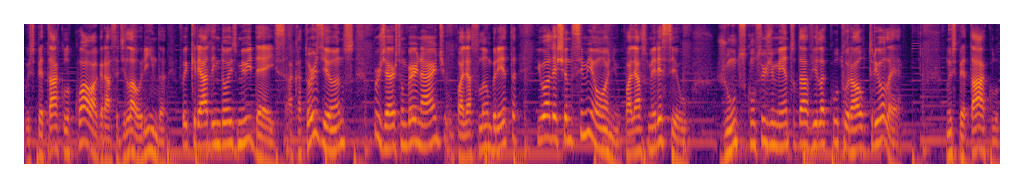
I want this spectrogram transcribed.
O espetáculo Qual a Graça de Laurinda foi criado em 2010, há 14 anos, por Gerson Bernardi, o palhaço Lambreta, e o Alexandre Simeone, o palhaço Mereceu, juntos com o surgimento da Vila Cultural Triolé. No espetáculo,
